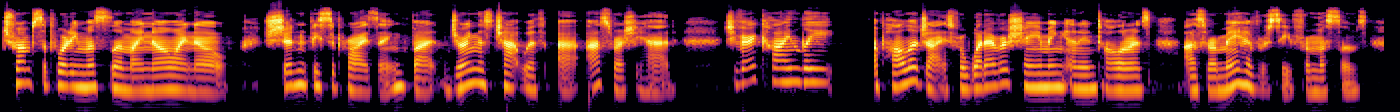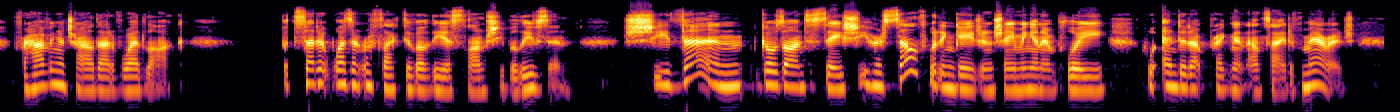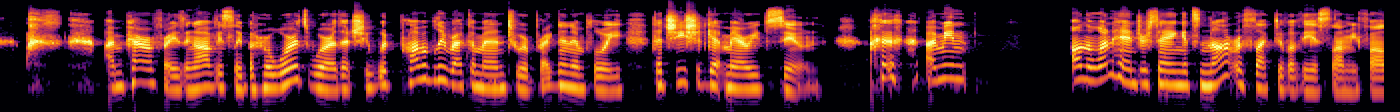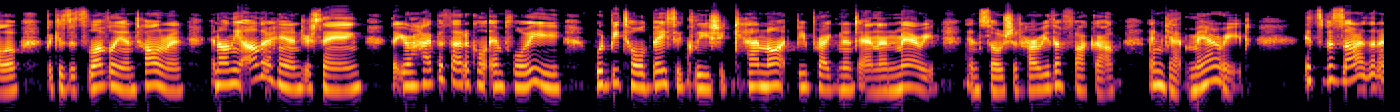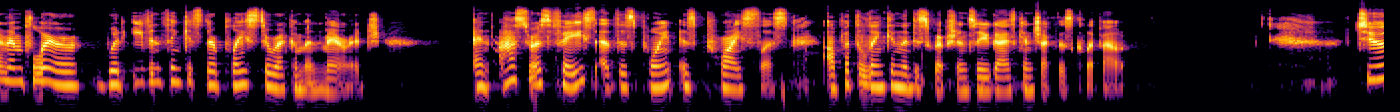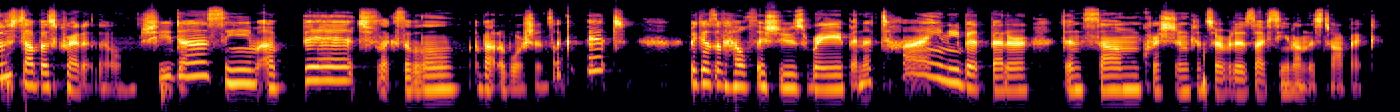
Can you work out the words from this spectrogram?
Trump supporting Muslim, I know, I know. Shouldn't be surprising, but during this chat with uh, Asra she had, she very kindly apologize for whatever shaming and intolerance Asra may have received from Muslims for having a child out of wedlock, but said it wasn't reflective of the Islam she believes in. She then goes on to say she herself would engage in shaming an employee who ended up pregnant outside of marriage. I'm paraphrasing, obviously, but her words were that she would probably recommend to her pregnant employee that she should get married soon. I mean, on the one hand, you're saying it's not reflective of the Islam you follow because it's lovely and tolerant. And on the other hand, you're saying that your hypothetical employee would be told basically she cannot be pregnant and unmarried, and so should hurry the fuck up and get married. It's bizarre that an employer would even think it's their place to recommend marriage. And Asra's face at this point is priceless. I'll put the link in the description so you guys can check this clip out. To Saba's credit, though, she does seem a bit flexible about abortions, like a bit, because of health issues, rape, and a tiny bit better than some Christian conservatives I've seen on this topic.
